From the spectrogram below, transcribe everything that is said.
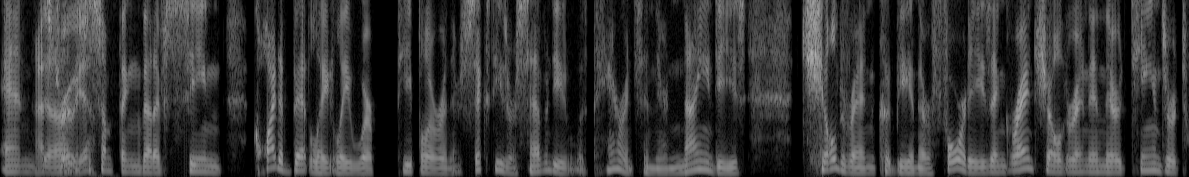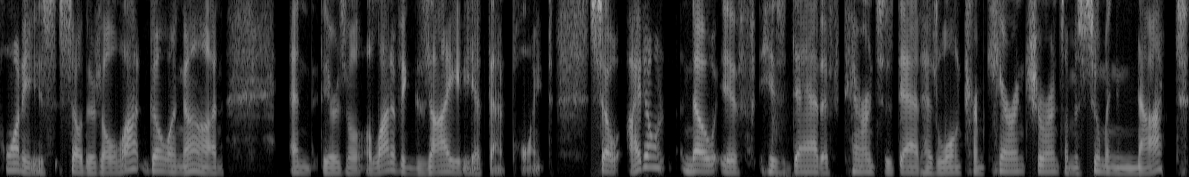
And That's uh, true, this yeah. is something that I've seen quite a bit lately where people are in their 60s or 70s with parents in their 90s. Children could be in their 40s and grandchildren in their teens or 20s. So there's a lot going on and there's a, a, lot of anxiety at that point. So I don't know if his dad, if Terrence's dad has long term care insurance. I'm assuming not.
